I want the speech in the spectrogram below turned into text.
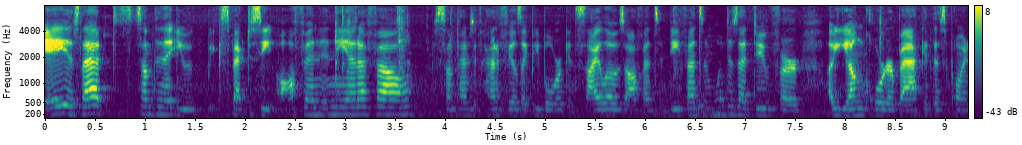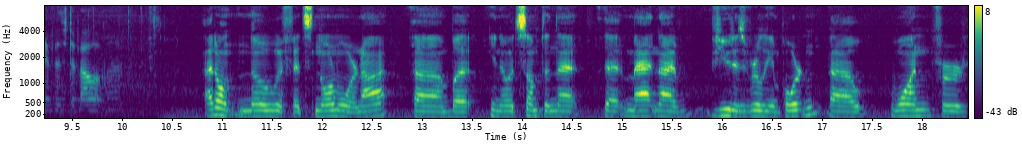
a is that something that you expect to see often in the NFL? Sometimes it kind of feels like people work in silos, offense and defense. And what does that do for a young quarterback at this point of his development? I don't know if it's normal or not, uh, but you know it's something that, that Matt and I viewed as really important. Uh, one for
